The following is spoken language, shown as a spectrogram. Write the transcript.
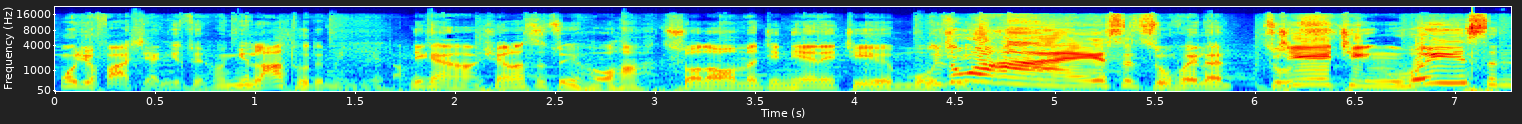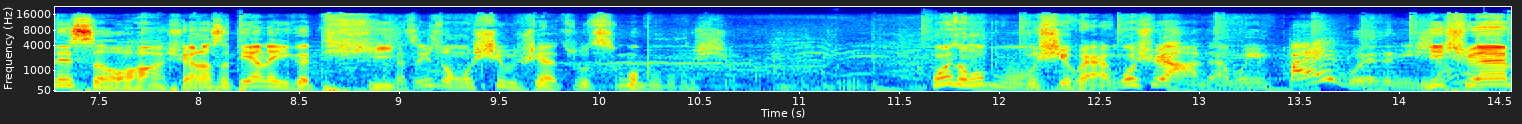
我就发现你最后你哪头都没捏到。你看哈，轩老师最后哈，说到我们今天的节目最终我还是做回了主接近尾声的时候哈，轩老师点了一个题但，是你说我喜不喜欢主持？我不喜欢。我说我不喜欢，我喜欢啥子啊？我给你摆过来噻。你你喜欢？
